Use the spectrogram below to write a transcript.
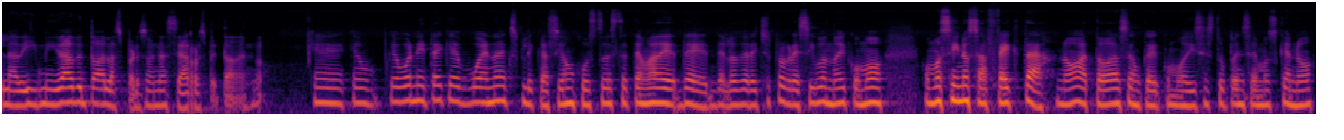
la dignidad de todas las personas sea respetada, ¿no? Qué, qué, qué, bonita y qué buena explicación justo este tema de, de, de, los derechos progresivos, ¿no? Y cómo, cómo sí nos afecta, ¿no? A todas, aunque como dices tú pensemos que no.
